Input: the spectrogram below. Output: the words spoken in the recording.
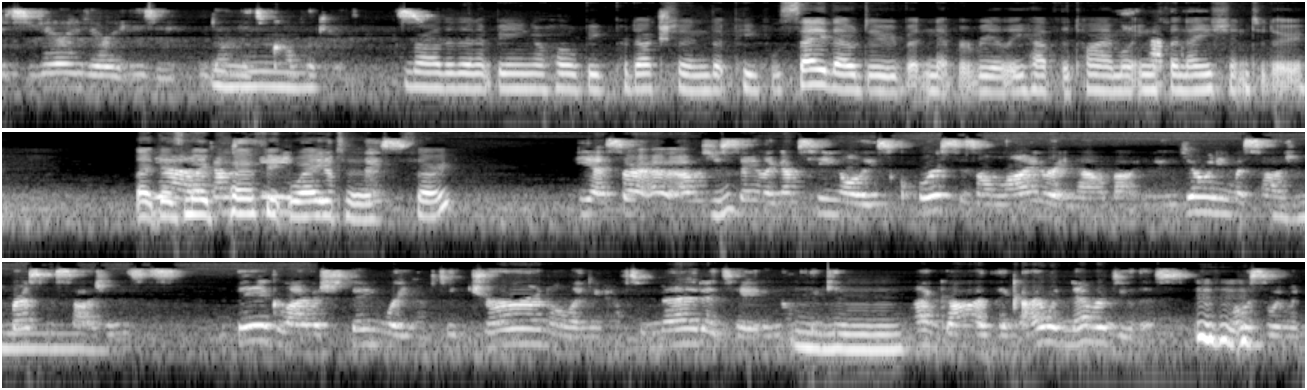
It's very, very easy. You don't need to Mhm. complicate things. Rather than it being a whole big production that people say they'll do but never really have the time or inclination to do. Like there's no like perfect seeing, way you know, to this- sorry? Yeah, sorry, I, I was just saying, like, I'm seeing all these courses online right now about you know, yoni massage and breast Mhm. massage, and this is a big, lavish thing where you have to journal and you have to meditate. And I'm thinking, Mhm. my God, like, I would never do this. Mhm. Most women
